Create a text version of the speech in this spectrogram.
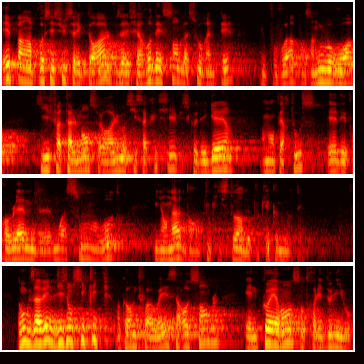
et par un processus électoral, vous allez faire redescendre la souveraineté du pouvoir dans un nouveau roi qui fatalement sera lui aussi sacrifié, puisque des guerres, on en perd tous, et des problèmes de moisson ou autres, il y en a dans toute l'histoire de toutes les communautés. Donc vous avez une vision cyclique, encore une fois, vous voyez, ça ressemble, il y a une cohérence entre les deux niveaux.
